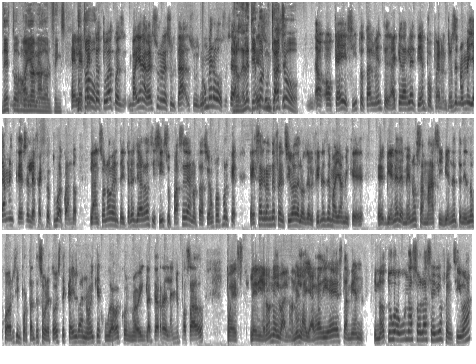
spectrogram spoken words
de estos Miami Dolphins. El efecto Tua, pues vayan a ver sus resultados, sus números. O sea, pero dele tiempo al muchacho. Ah, ok, sí, totalmente. Hay que darle tiempo, pero entonces no me llamen que es el efecto Tua. Cuando lanzó 93 yardas y sí, su pase de anotación fue porque esa gran defensiva de los Delfines de Miami que eh, viene de menos a más y viene teniendo jugadores importantes, sobre todo este Kyle Van que jugaba con Nueva Inglaterra el año pasado, pues le dieron el balón en la yarda 10 también y no tuvo una sola serie ofensiva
